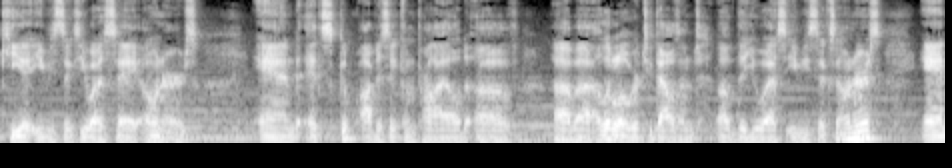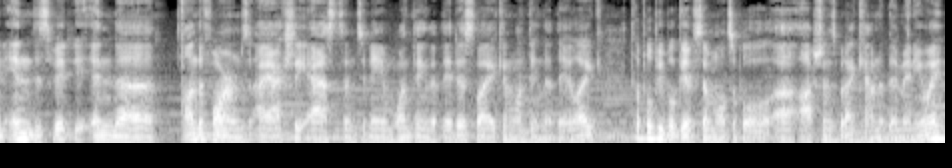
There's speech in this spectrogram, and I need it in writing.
Kia EV6 USA Owners. And it's obviously compiled of about a little over 2,000 of the US EV6 owners. And in this video, in the on the forums, I actually asked them to name one thing that they dislike and one thing that they like. A couple people give some multiple uh, options, but I counted them anyway.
